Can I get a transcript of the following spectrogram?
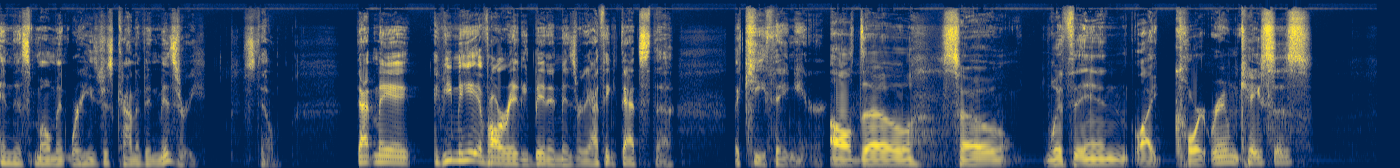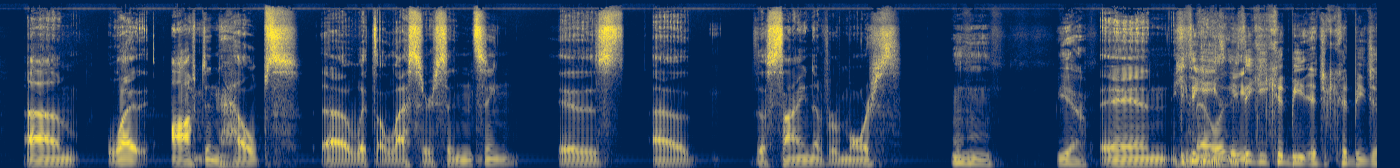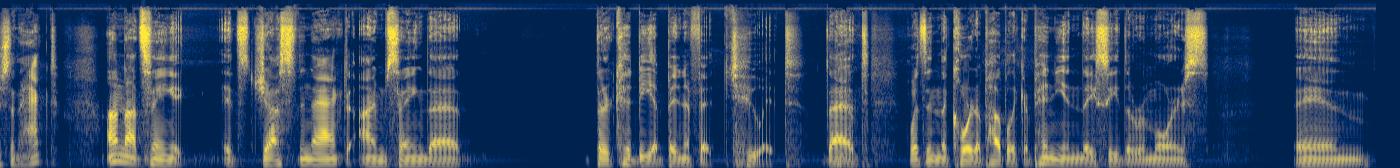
in this moment where he's just kind of in misery still. That may he may have already been in misery. I think that's the the key thing here. although so within like courtroom cases um what often helps uh with a lesser sentencing is uh the sign of remorse Yeah. and You think, you think he could be it could be just an act? i'm not saying it it's just an act i'm saying that there could be a benefit to it that within the court of public opinion they see the remorse and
